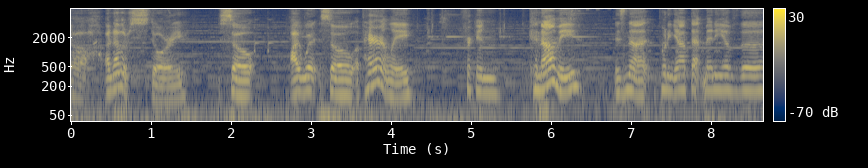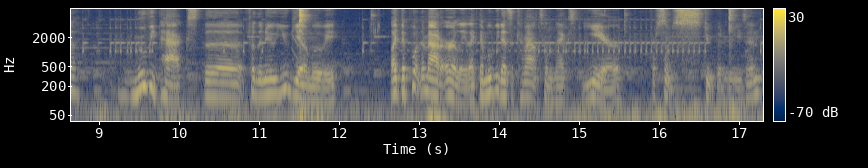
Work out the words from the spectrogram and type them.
Oh, another story. So, I went. So apparently, freaking Konami is not putting out that many of the movie packs the for the new Yu-Gi-Oh movie. Like they're putting them out early. Like the movie doesn't come out till next year for some stupid reason,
